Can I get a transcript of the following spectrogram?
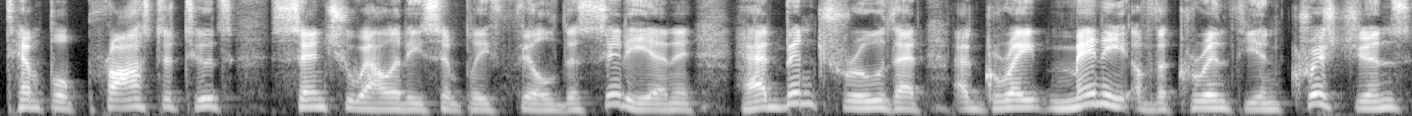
temple prostitutes, sensuality simply filled the city. And it had been true that a great many of the Corinthian Christians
